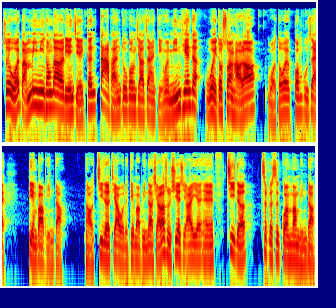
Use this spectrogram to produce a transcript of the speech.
所以我会把秘密通道的连接跟大盘多空交战的点位，明天的我也都算好了，哦我都会公布在电报频道。好，记得加我的电报频道小老鼠 C H I N A，记得。这个是官方频道，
